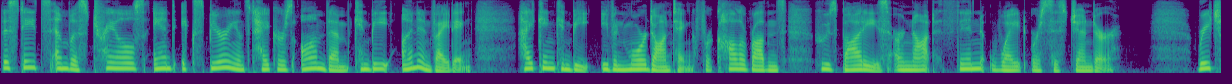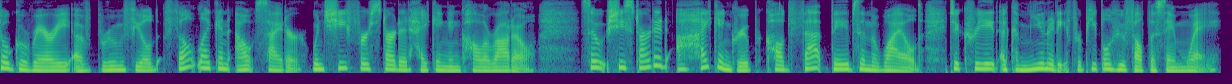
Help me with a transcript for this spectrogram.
the state's endless trails and experienced hikers on them can be uninviting hiking can be even more daunting for Coloradans whose bodies are not thin, white, or cisgender. Rachel Guerrieri of Broomfield felt like an outsider when she first started hiking in Colorado. So she started a hiking group called Fat Babes in the Wild to create a community for people who felt the same way.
